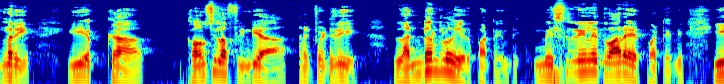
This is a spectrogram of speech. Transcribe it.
మరి ఈ యొక్క కౌన్సిల్ ఆఫ్ ఇండియా అనేటువంటిది లండన్లో ఏర్పాటైంది. మిషనరీల ద్వారా ఏర్పాటైంది. ఈ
